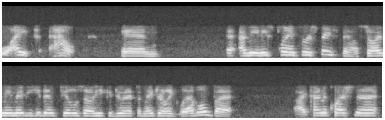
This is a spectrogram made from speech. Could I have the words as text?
lights out. And I mean, he's playing first base now, so I mean, maybe he didn't feel as though he could do it at the major league level, but I kind of question that.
